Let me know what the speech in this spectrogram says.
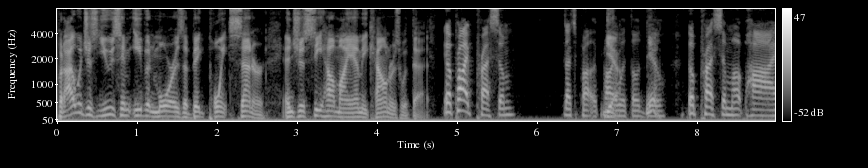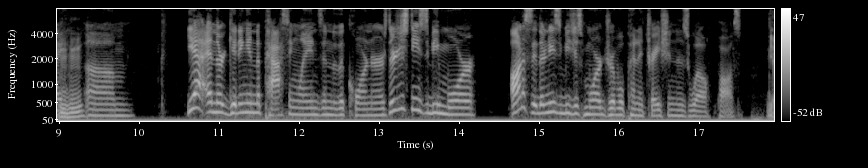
But I would just use him even more as a big point center and just see how Miami counters with that. They'll probably press him. That's probably probably Yeah. what they'll do. Yeah. They'll press him up high. Mhm. Um, yeah, and they're getting into passing lanes into the corners. There just needs to be more. Honestly, there needs to be just more dribble penetration as well. Pause. Yeah.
